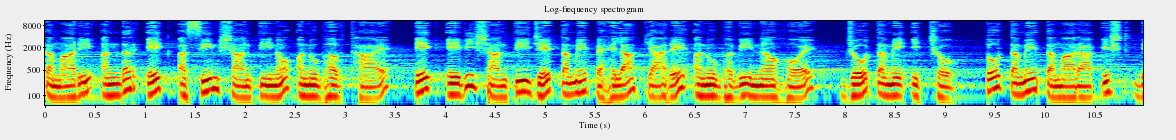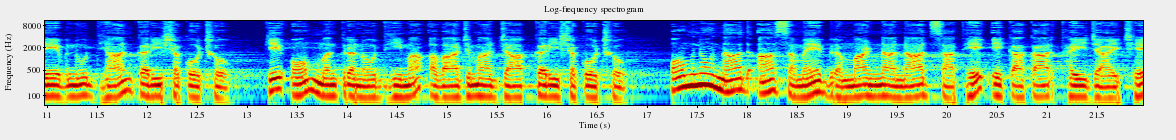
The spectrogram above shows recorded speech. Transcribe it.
તમારી અંદર એક અસીમ શાંતિનો અનુભવ થાય, એક એવી શાંતિ જે તમે પહેલા ક્યારે અનુભવી ન હોય, જો તમે ઈચ્છો. તો તમે તમારા ઇષ્ટ દેવનું ધ્યાન કરી શકો છો કે ઓમ મંત્રનો ધીમા અવાજમાં જાપ કરી શકો છો. ઓમનો નાદ આ સમયે બ્રહ્માંડના નાદ સાથે એકાકાર થઈ જાય છે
